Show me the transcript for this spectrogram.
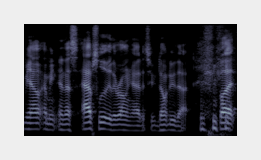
You know, I mean, and that's absolutely the wrong attitude. Don't do that. But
